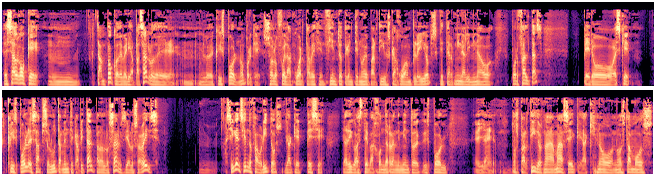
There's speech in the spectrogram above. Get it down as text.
Es algo que mm, tampoco debería pasar lo de, mm, lo de Chris Paul, ¿no? Porque solo fue la cuarta vez en 139 partidos que ha jugado en playoffs que termina eliminado por faltas. Pero es que Chris Paul es absolutamente capital para los Suns, ya lo sabéis. Mm, siguen siendo favoritos, ya que pese, ya digo, a este bajón de rendimiento de Chris Paul, dos partidos nada más, eh, que aquí no, no estamos,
